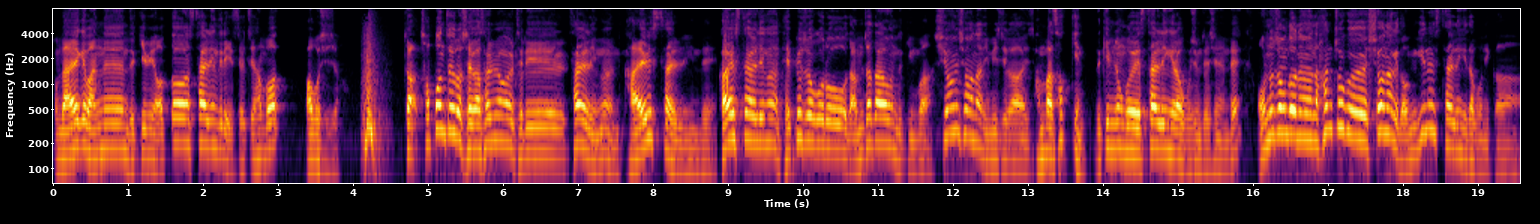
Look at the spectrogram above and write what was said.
나에게 맞는 느낌이 어떤 스타일링들이 있을지 한번 봐보시죠 자, 첫 번째로 제가 설명을 드릴 스타일링은 가일 스타일링인데, 가일 스타일링은 대표적으로 남자다운 느낌과 시원시원한 이미지가 반반 섞인 느낌 정도의 스타일링이라고 보시면 되시는데, 어느 정도는 한쪽을 시원하게 넘기는 스타일링이다 보니까,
